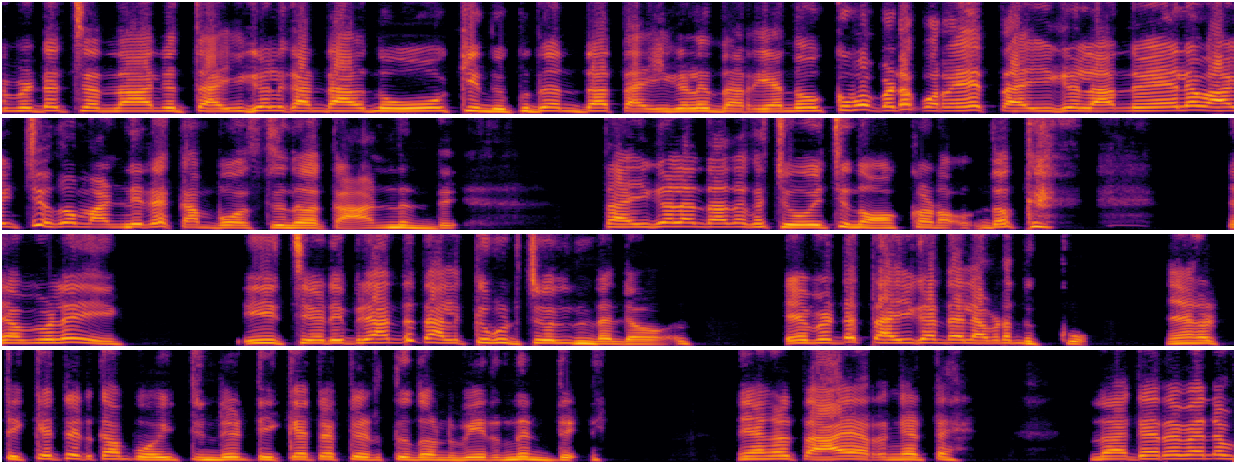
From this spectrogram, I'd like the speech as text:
ഇവിടെ ചെന്നാലും തൈകൾ കണ്ടാ നോക്കി നിൽക്കും. എന്താ തൈകൾ എന്നറിയാൻ നോക്കുമ്പോ ഇവിടെ കുറെ തൈകൾ. അന്ന് വേല വായിച്ചു മണ്ണിര കമ്പോസ്റ്റ് എന്നൊക്കെ കാണുന്നുണ്ട്. തൈകൾ എന്താന്നൊക്കെ ചോദിച്ചു നോക്കണം. ഇതൊക്കെ നമ്മൾ ഈ ചെടിഭ്രാന്ത് തലക്ക് പിടിച്ചോലുണ്ടല്ലോ. എവിടെ തൈ കണ്ടാലും അവിടെ നിൽക്കും. ഞങ്ങൾ ടിക്കറ്റ് എടുക്കാൻ പോയിട്ടുണ്ട്. ടിക്കറ്റ് ഒക്കെ എടുത്തുകൊണ്ട് വരുന്നുണ്ട്. ഞങ്ങൾ താഴെ ഇറങ്ങട്ടെ. നഗരവനം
